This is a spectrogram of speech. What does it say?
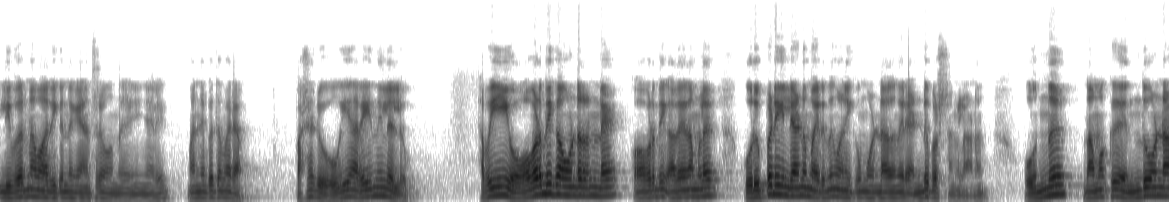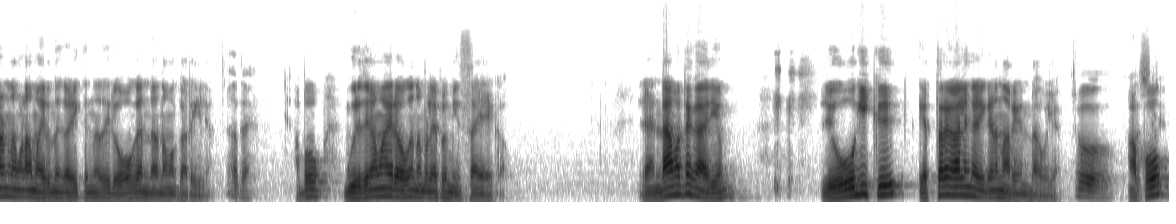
ലിവറിനെ ബാധിക്കുന്ന ക്യാൻസർ വന്നു കഴിഞ്ഞാൽ മഞ്ഞപ്പിത്തം വരാം. പക്ഷേ രോഗി അറിയുന്നില്ലല്ലോ. അപ്പോൾ ഈ ഓവർ ദി കൗണ്ടറിന്റെ ഓവർ ദി അതായത് നമ്മൾ കുറിപ്പടി ഇല്ലാണ്ട് മരുന്ന് കാണിക്കുമ്പോൾ ഉണ്ടാകുന്ന രണ്ട് പ്രശ്നങ്ങളാണ്. ഒന്ന് നമുക്ക് എന്തുകൊണ്ടാണ് നമ്മൾ ആ മരുന്ന് കഴിക്കുന്നത്? രോഗം എന്താണെന്ന് നമുക്കറിയില്ല. അതെ. അപ്പോൾ ഗുരുതരമായ രോഗം നമ്മളെപ്പോൾ മിസ്സായേക്കാം രണ്ടാമത്തെ കാര്യം രോഗിക്ക് എത്ര കാലം കഴിക്കണം എന്ന് അറിയണ്ടാവില്ല അപ്പോൾ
